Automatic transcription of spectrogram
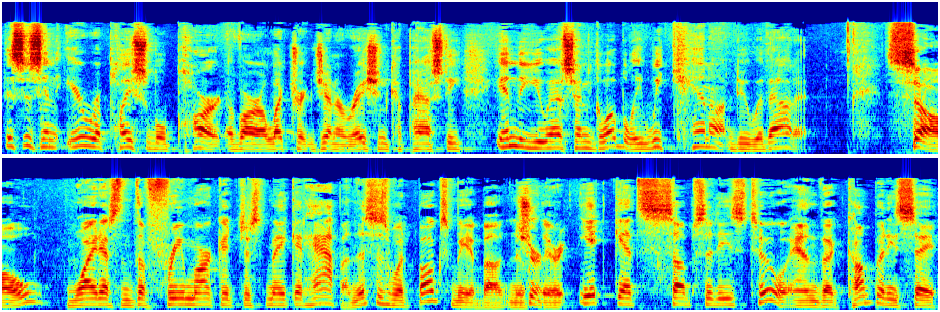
This is an irreplaceable part of our electric generation capacity in the U.S. and globally. We cannot do without it. So, why doesn't the free market just make it happen? This is what bugs me about Sure. nuclear. It gets subsidies too. And the companies say,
